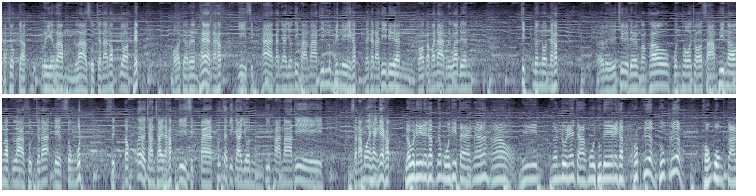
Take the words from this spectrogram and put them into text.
นักชกจากบุรีรัมย์ล่าสุดชนะนอกยอดเพชรพอเจริญแพทย์นะครับ 25 กันยายนที่ผ่านมาที่ลุมพินีครับในขณะที่เดือนกอกรรมนาศหรือว่าเดือน จิตเมืองนนท์นะครับ หรือชื่อเดิมของเขาพลโทชสามพี่น้องครับล่าสุดชนะเดชทรงวุฒิสิทธิ์ดรชาญชัยนะครับ 28 พฤศจิกายนที่ผ่านมาที่สนามมวยแห่งเนี้ยครับ แล้ววันนี้นะครับนักมวยที่แตกนะ อ้าว มีเงินด้วยนะจากมวยทูเดย์นะครับ ครบเครื่องทุกเรื่องของวงการ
